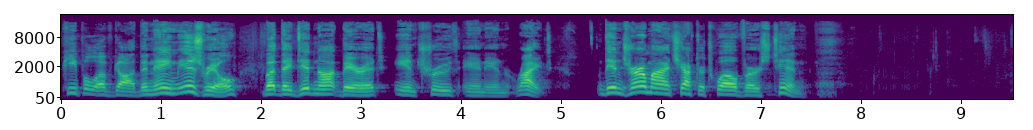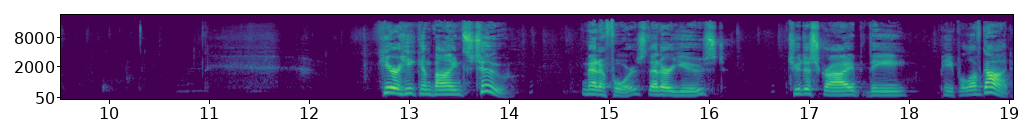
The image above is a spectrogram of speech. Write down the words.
people of God, the name Israel, but they did not bear it in truth and in right. Then Jeremiah chapter 12, verse 10. Here he combines two metaphors that are used to describe the people of God.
